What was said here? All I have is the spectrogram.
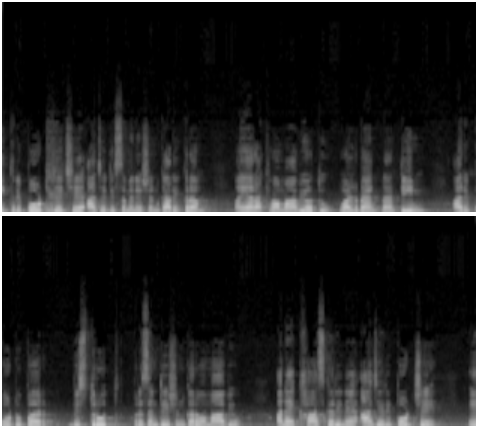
એક રિપોર્ટ જે છે, આજે ડિસેમિનેશન કાર્યક્રમ અહીંયા રાખવામાં આવ્યું હતું. વર્લ્ડ બેંકના ટીમ આ રિપોર્ટ ઉપર વિસ્તૃત પ્રેઝન્ટેશન કરવામાં આવ્યું. અને ખાસ કરીને આ જે રિપોર્ટ છે, એ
